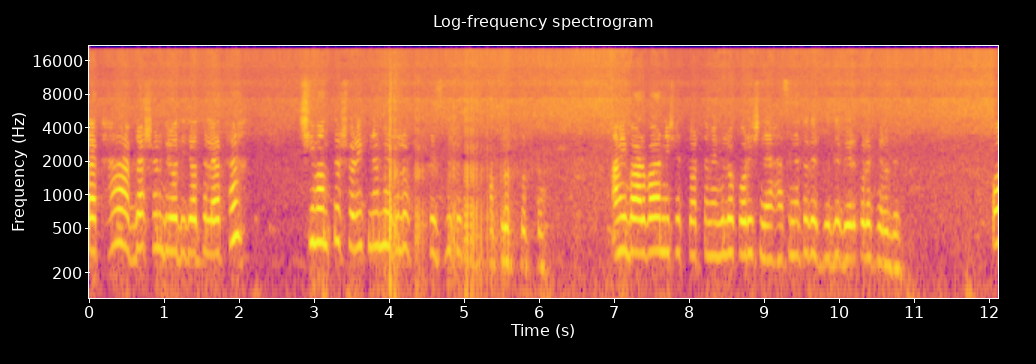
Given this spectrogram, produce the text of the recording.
লেখা, আগ্রাসন বিরোধী যত লেখা, সীমান্ত শরীফ নামে এগুলো ফেসবুকে আপলোড করতো। আমি বারবার নিষেধ করতাম, এগুলো করিস না, হাসিনা তোকে খুঁজে বের করে ফেলবে। ও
